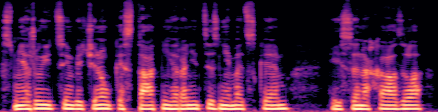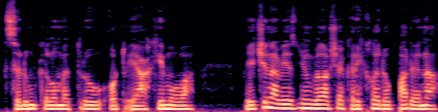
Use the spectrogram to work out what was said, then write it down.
směřujícím většinou ke státní hranici s Německem, jež se nacházela 7 kilometrů od Jáchymova. Většina vězňů byla však rychle dopadena.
